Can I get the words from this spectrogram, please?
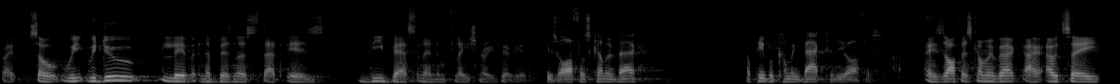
right? So we, we do live in a business that is the best in an inflationary period. Is office coming back? Are people coming back to the office? Is office coming back? I, I would say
